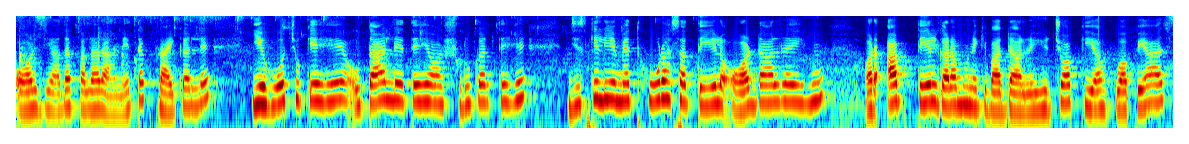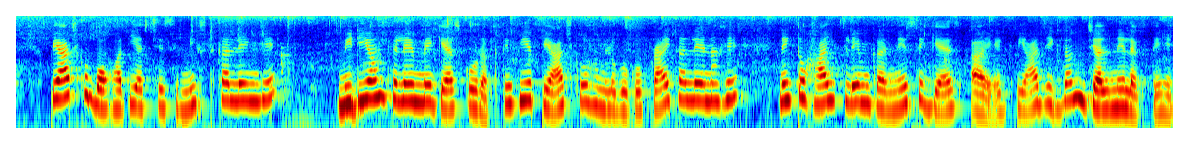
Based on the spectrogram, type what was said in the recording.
और ज़्यादा कलर आने तक फ्राई कर ले। ये हो चुके हैं। उतार लेते हैं और शुरू करते हैं। जिसके लिए मैं थोड़ा सा तेल और डाल रही हूँ। और अब तेल गर्म होने के बाद डाल रही हूँ चॉप किया हुआ प्याज। प्याज को बहुत ही अच्छे से मिक्स कर लेंगे। मीडियम फ्लेम में गैस को रखते हुए प्याज को हम लोगों को फ्राई कर लेना है। नहीं तो हाई फ्लेम करने से गैस प्याज एकदम जलने लगते हैं।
